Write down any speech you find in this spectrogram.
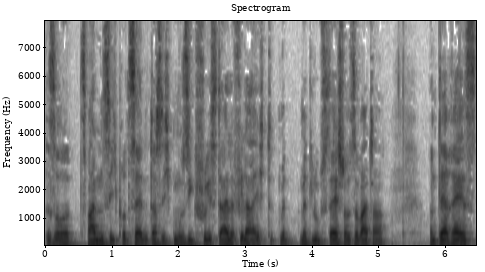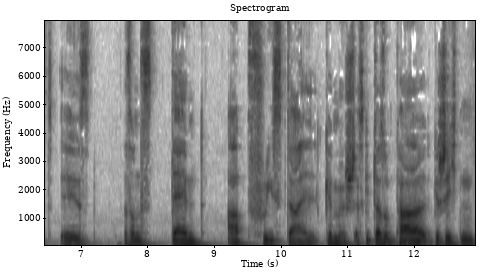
so 20 Prozent, dass ich Musik freestyle vielleicht mit, mit Loopstation und so weiter. Und der Rest ist so ein Stand-up-Freestyle-Gemisch. Es gibt da so ein paar Geschichten,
